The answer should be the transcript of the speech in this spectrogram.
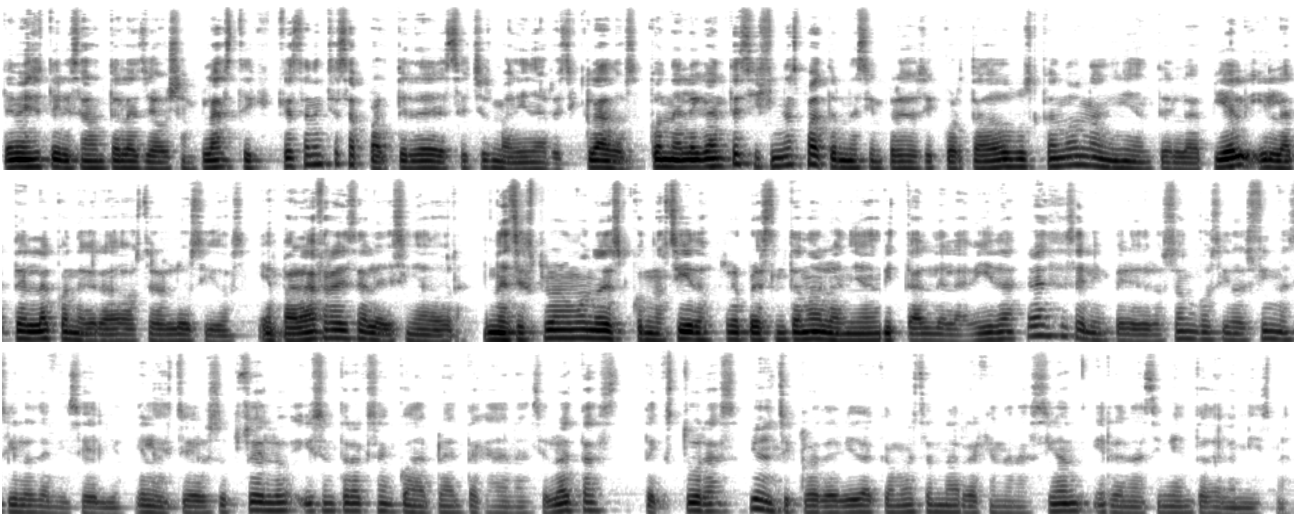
También se utilizaron telas de Ocean Plastic, que están hechas a partir de desechos marinos reciclados, con elegantes y finos patrones impresos y cortados buscando una línea entre la piel y la tela con degradados translúcidos, en paráfrasis a la diseñadora, se explora un mundo desconocido, representando la unión vital de la vida gracias al imperio de los hongos y los finos hilos de micelio, el misterio del subsuelo y su interacción con el planeta generan siluetas, texturas y un ciclo de vida que muestra una regeneración y renacimiento de la misma.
